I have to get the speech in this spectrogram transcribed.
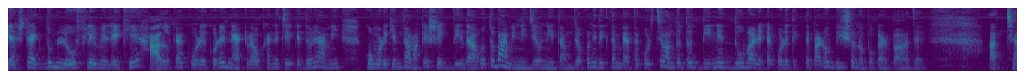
গ্যাসটা একদম লো ফ্লেমে রেখে হালকা করে করে ন্যাকড়া ওখানে চেপে ধরে আমি কোমরে কিন্তু আমাকে সেক দিয়ে দেওয়া হতো বা আমি নিজেও নিতাম। যখনই দেখতাম ব্যথা করছে, অন্তত দিনে দুবার এটা করে দেখতে পারো, ভীষণ উপকার পাওয়া যায়। আচ্ছা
